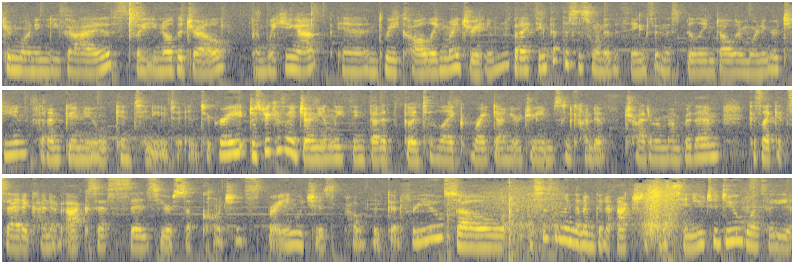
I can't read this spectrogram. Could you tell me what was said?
Good morning, you guys. So you know the drill. I'm waking up and recalling my dreams. But I think that this is one of the things in this billion dollar morning routine that I'm going to continue to integrate. Just because I genuinely think that it's good to like write down your dreams and kind of try to remember them. Because like it said, it kind of accesses your subconscious brain, which is probably good for you. So this is something that I'm going to actually continue to do once I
